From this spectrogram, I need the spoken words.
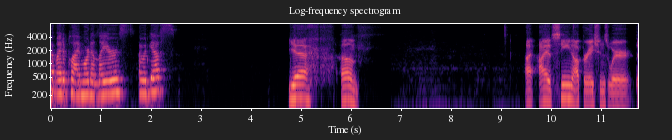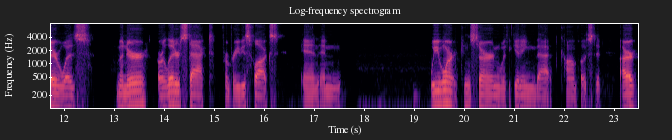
That might apply more to layers, I would guess. Yeah. Um, I, I have seen operations where there was manure or litter stacked from previous flocks and and we weren't concerned with getting that composted. Our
